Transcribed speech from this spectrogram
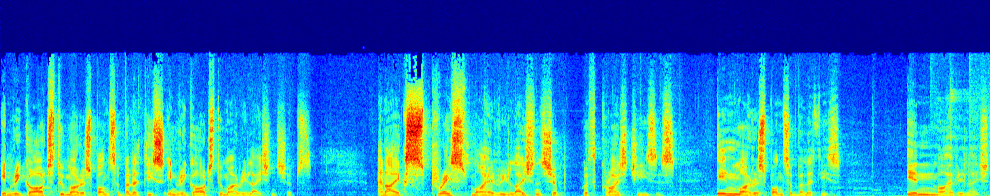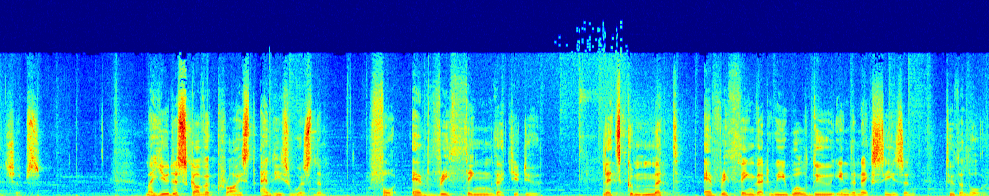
in regards to my responsibilities, in regards to my relationships. and I express my relationship with Christ Jesus in my responsibilities, in my relationships. May you discover Christ and His wisdom for everything that you do. Let's commit everything that we will do in the next season to the Lord.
